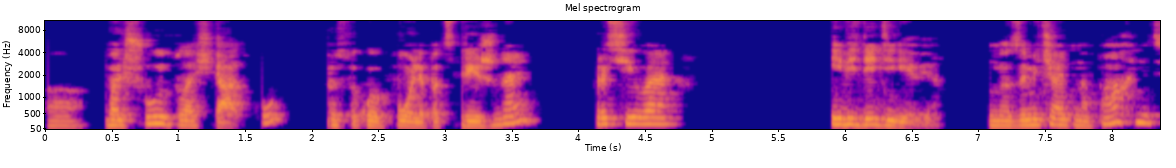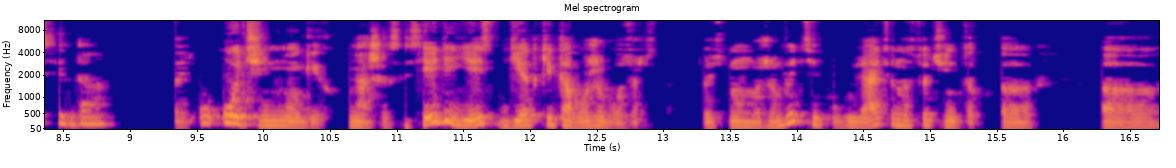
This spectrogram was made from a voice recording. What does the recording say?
а, большую площадку, просто такое поле подстриженное, красивое, и везде деревья. У нас замечательно пахнет всегда. У очень многих наших соседей есть детки того же возраста. То есть мы можем выйти и погулять. У нас очень так э, э,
